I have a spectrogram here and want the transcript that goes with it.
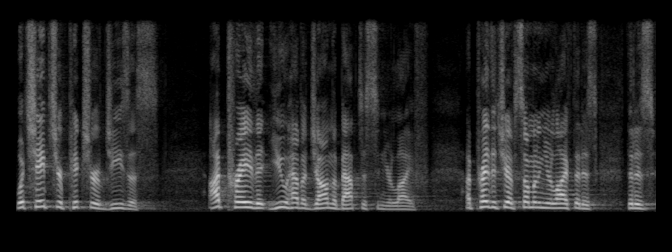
What shapes your picture of Jesus? I pray that you have a John the Baptist in your life. I pray that you have someone in your life that is, that is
